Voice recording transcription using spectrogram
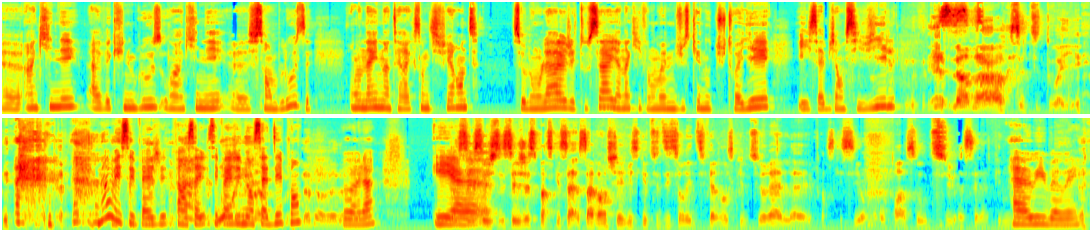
Euh, un kiné avec une blouse ou un kiné sans blouse, on a une interaction différente selon l'âge et tout ça. Il y en a qui vont même jusqu'à nous tutoyer et ils s'habillent en civil. L'horreur, c'est tutoyer. non mais c'est pas, gê- enfin ça- c'est pas gênant, ça dépend. non, non. Voilà. Et C'est- euh, C'est juste parce que ça, ça renchérit ce que tu dis sur les différences culturelles, euh, parce qu'ici, on, on passe au-dessus assez rapidement. ah oui bah ouais.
